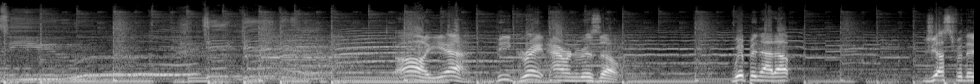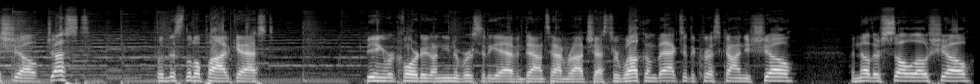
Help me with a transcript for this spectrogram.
To you. Yeah, yeah, yeah. Oh, yeah. Be great, Aaron Rizzo. Whipping that up just for this show, just for this little podcast being recorded on University Ave in downtown Rochester. Welcome back to the Chris Kanye Show, another solo show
